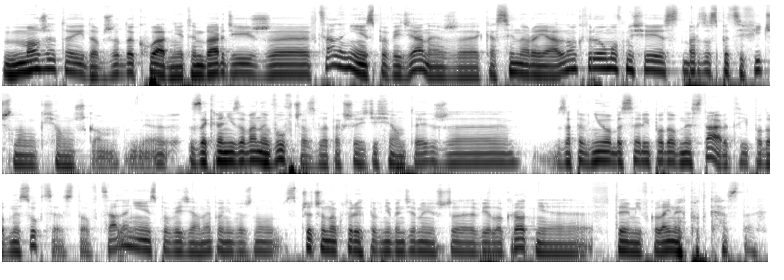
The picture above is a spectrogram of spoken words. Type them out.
Może to i dobrze, dokładnie. Tym bardziej, że wcale nie jest powiedziane, że Casino Royale, no, który umówmy się, jest bardzo specyficzną książką, e, zekranizowane wówczas w latach 60., że zapewniłoby serii podobny start i podobny sukces. To wcale nie jest powiedziane, ponieważ no, z przyczyn, o których pewnie będziemy jeszcze wielokrotnie w tym i w kolejnych podcastach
